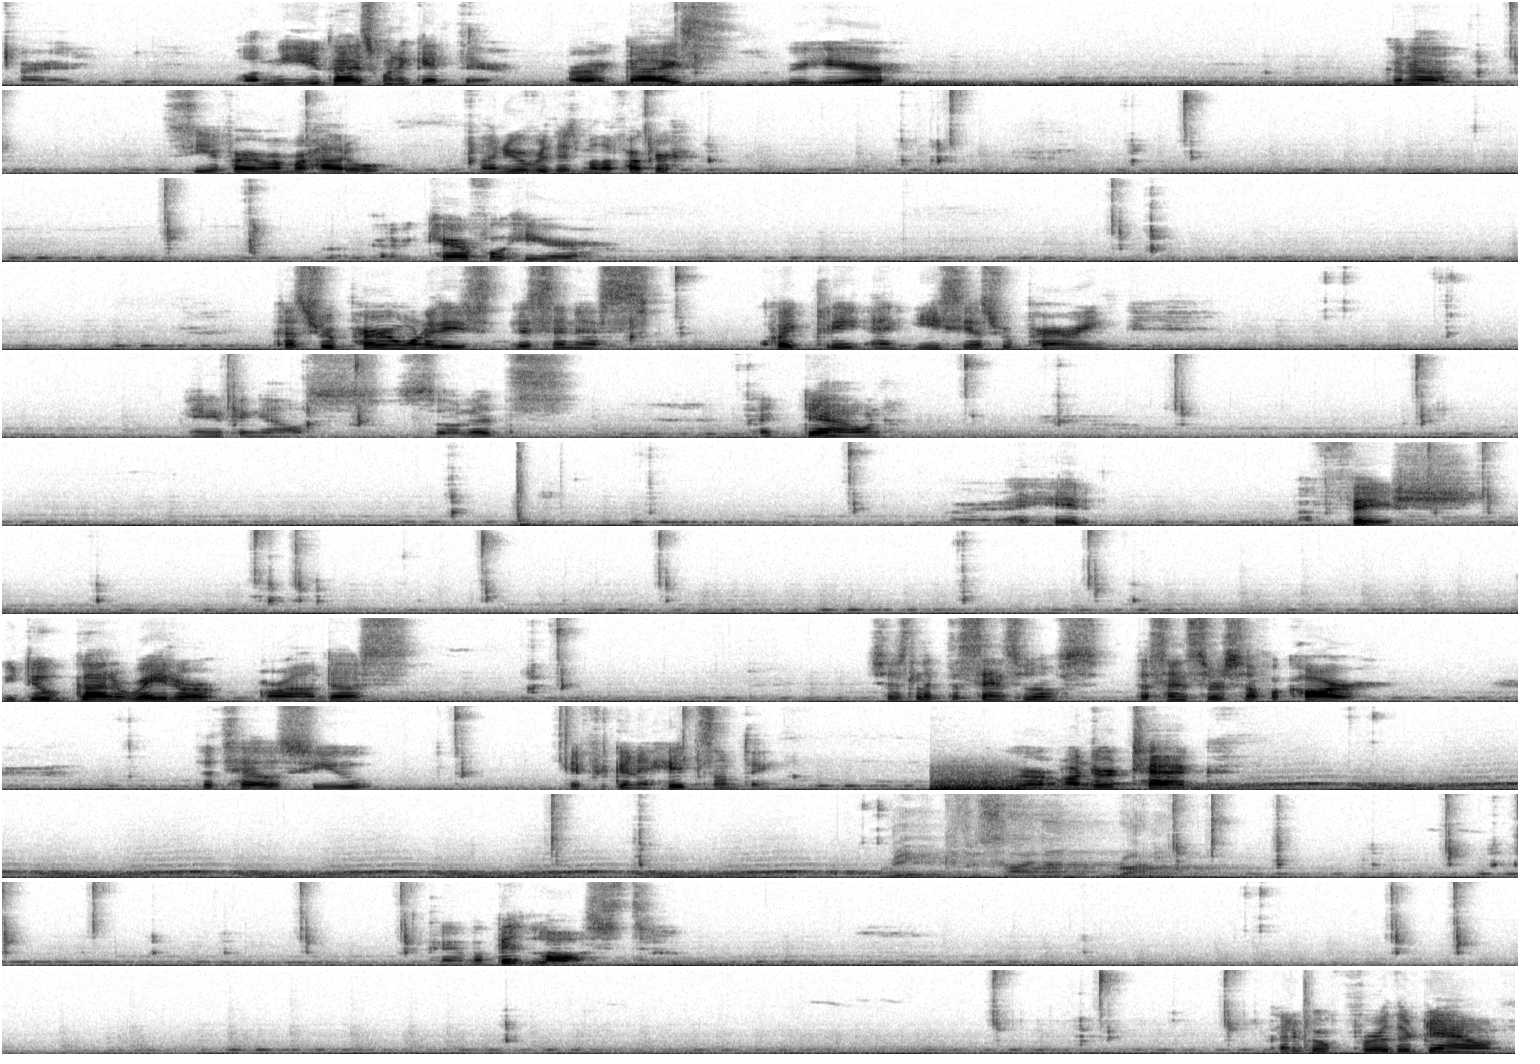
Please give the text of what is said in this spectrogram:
Alright. I'll meet you guys when I get there. Alright, guys. We're here. Gonna see if I remember how to maneuver this motherfucker. Gotta be careful here. Because repairing one of these isn't as quickly and easy as repairing anything else. So let's head down. Alright, I hit a fish. We do got a radar around us. Just like the sensors the sensors of a car that tells you if you're gonna hit something. We are under attack. Rig for silent running. Okay, I'm a bit lost. Gotta go further down.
